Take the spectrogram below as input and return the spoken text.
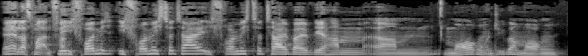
na, lass mal anfangen. Nee, ich freue mich, ich freue mich total, ich freue mich total, weil wir haben ähm, morgen und übermorgen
